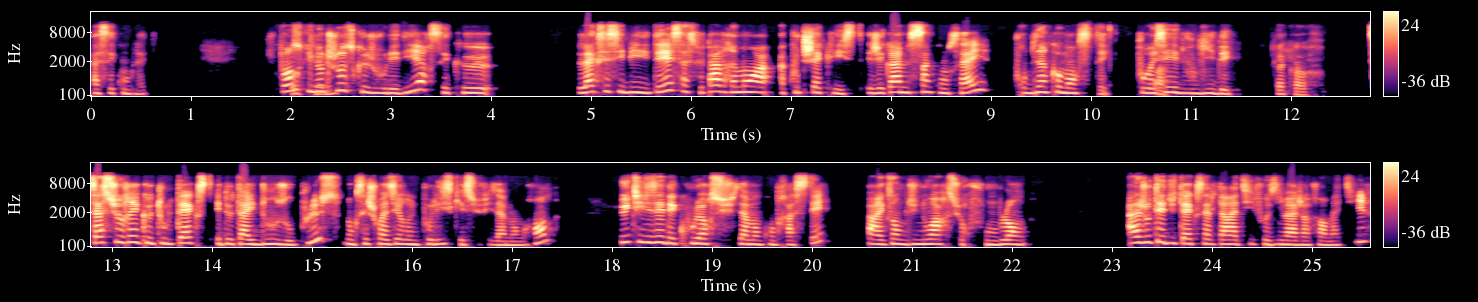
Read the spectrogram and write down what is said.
assez complète. Je pense qu'une autre chose que je voulais dire, c'est que l'accessibilité, ça se fait pas vraiment à, coup de checklist. Et j'ai quand même cinq conseils pour bien commencer, pour ah. essayer de vous guider. D'accord. S'assurer que tout le texte est de taille 12 ou plus, donc c'est choisir une police qui est suffisamment grande. utiliser des couleurs suffisamment contrastées, par exemple du noir sur fond blanc, ajouter du texte alternatif aux images informatives,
